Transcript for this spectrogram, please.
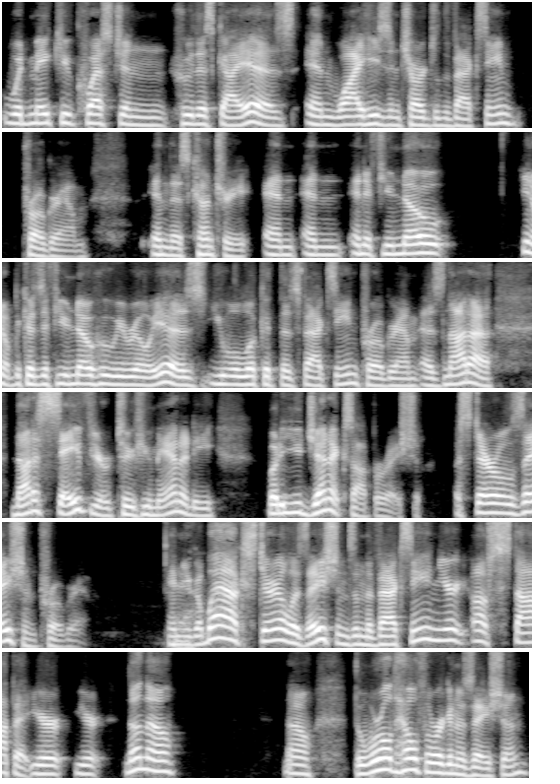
would make you question who this guy is and why he's in charge of the vaccine program in this country. And and and if you know you know because if you know who he really is you will look at this vaccine program as not a not a savior to humanity but a eugenics operation a sterilization program. And you go well sterilizations in the vaccine. You're oh stop it. You're you're no no no. The world health organization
